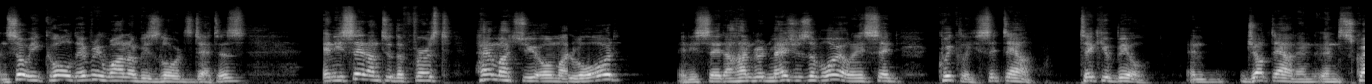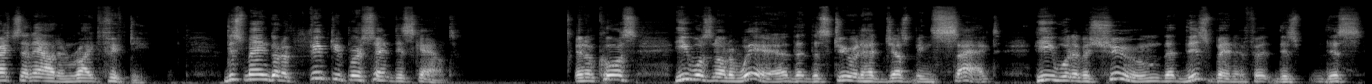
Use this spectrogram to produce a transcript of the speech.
And so he called every one of his Lord's debtors, and he said unto the first, How much do you owe my Lord? And he said, A hundred measures of oil. And he said, Quickly, sit down, take your bill, and jot down and, and scratch that out and write 50. This man got a 50% discount. And of course, he was not aware that the steward had just been sacked he would have assumed that this benefit, this, this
